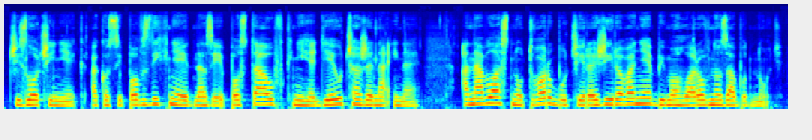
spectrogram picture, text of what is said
či zločiniek, ako si povzdychne jedna z jej postav v knihe Dievča, žena iné. A na vlastnú tvorbu či režírovanie by mohla rovno zabudnúť.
